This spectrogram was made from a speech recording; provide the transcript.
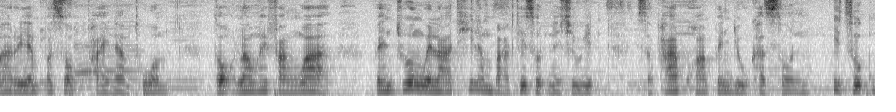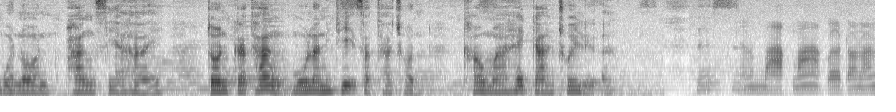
มาเรียมประสบภัยน้ำท่วม โต๊ะเล่าให้ฟังว่า เป็นช่วงเวลาที่ลำบากที่สุดในชีวิต สภาพความเป็นอยู่ขัดสน ที่ซุกหัวนอนพังเสียหาย จนกระทั่งมูลนิธิศรัทธาชน เข้ามาให้การช่วยเหลือลำบากมากเลยตอนนั้น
